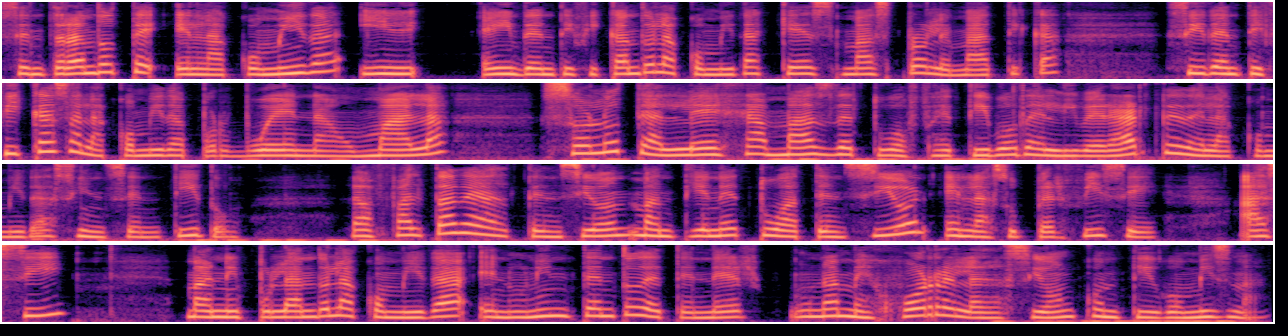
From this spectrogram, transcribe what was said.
centrándote en la comida y e identificando la comida que es más problemática, si identificas a la comida por buena o mala, solo te aleja más de tu objetivo de liberarte de la comida sin sentido. La falta de atención mantiene tu atención en la superficie, así manipulando la comida en un intento de tener una mejor relación contigo misma.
